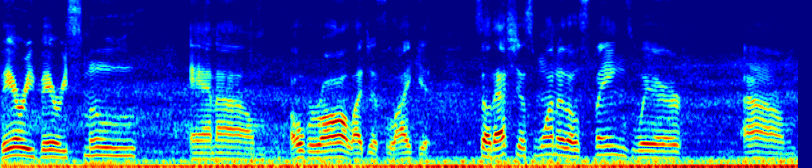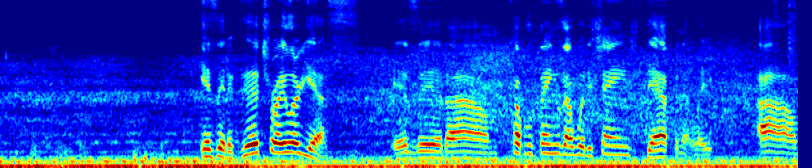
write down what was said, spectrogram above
very, very smooth, and um, overall, I just like it. So that's just one of those things where, um, is it a good trailer? Yes. Is it um, a couple of things I would have changed? Definitely. Um,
